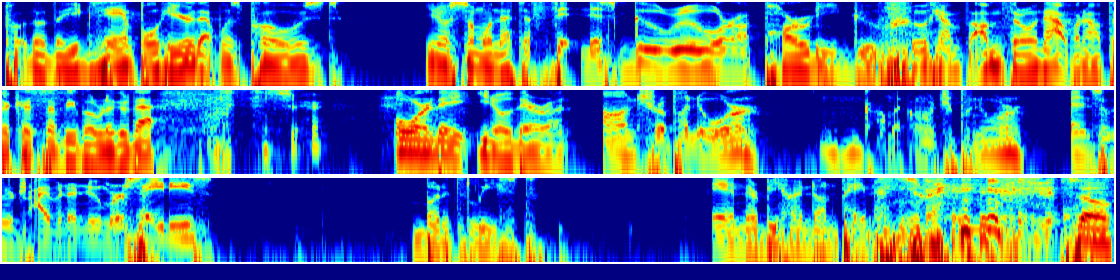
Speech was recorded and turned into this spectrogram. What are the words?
the, the example here that was posed. You know, someone that's a fitness guru or a party guru. I'm, I'm throwing that one out there because some people are really good at that Sure. or they you know they're an entrepreneur i'm an entrepreneur and so they're driving a new mercedes but it's leased and they're behind on payments right so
